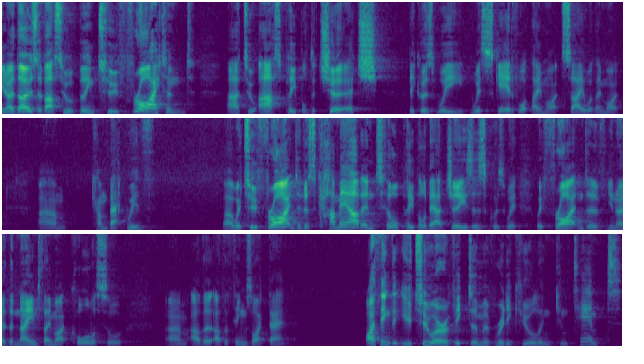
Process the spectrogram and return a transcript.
You know, those of us who have been too frightened uh, to ask people to church because we, we're scared of what they might say, what they might um, come back with. Uh, we're too frightened to just come out and tell people about Jesus because we're, we're frightened of, you know, the names they might call us or um, other, other things like that. I think that you too are a victim of ridicule and contempt.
